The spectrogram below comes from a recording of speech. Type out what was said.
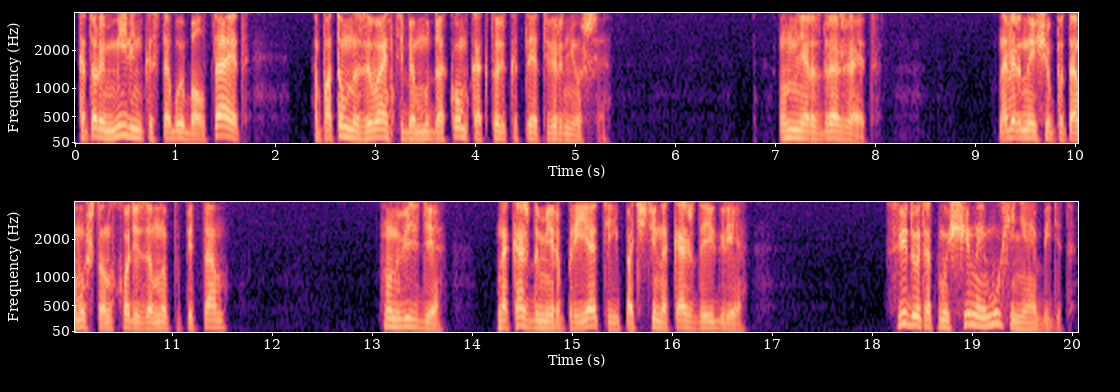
который миленько с тобой болтает, а потом называет тебя мудаком, как только ты отвернешься. Он меня раздражает. Наверное, еще потому, что он ходит за мной по пятам. Он везде, на каждом мероприятии и почти на каждой игре. С виду этот мужчина и мухи не обидит.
